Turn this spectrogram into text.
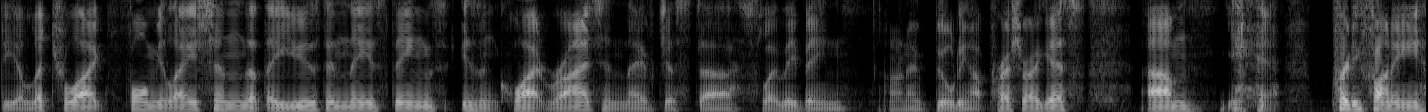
the electrolyte formulation that they used in these things isn't quite right, and they've just uh, slowly been I don't know, building up pressure, I guess. Um, yeah, pretty funny,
